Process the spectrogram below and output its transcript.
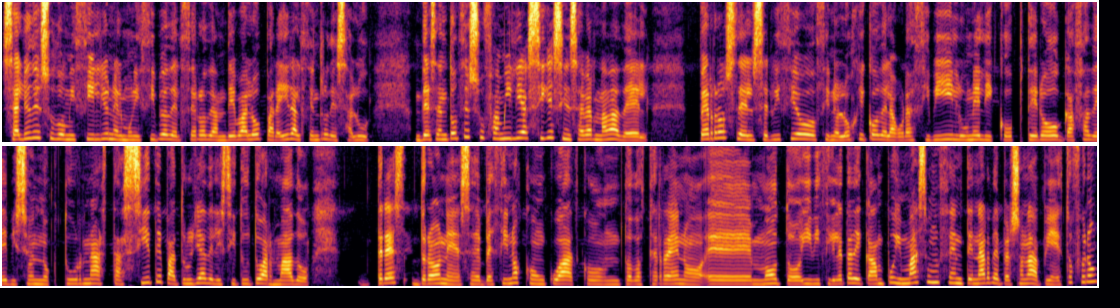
salió de su domicilio en el municipio del Cerro de Andévalo para ir al centro de salud. Desde entonces su familia sigue sin saber nada de él Perros del Servicio Cinológico de la Guardia Civil, un helicóptero, gafa de visión nocturna, hasta siete patrullas del Instituto Armado, tres drones, eh, vecinos con quad, con todos terrenos, eh, moto y bicicleta de campo y más un centenar de personas a pie. Estos fueron,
